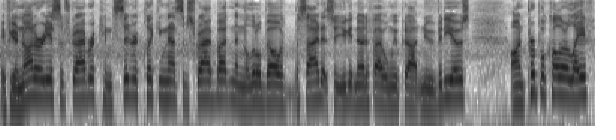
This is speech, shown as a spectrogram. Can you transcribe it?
If you're not already a subscriber, consider clicking that subscribe button and the little bell beside it so you get notified when we put out new videos. On Purple Collar Life,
